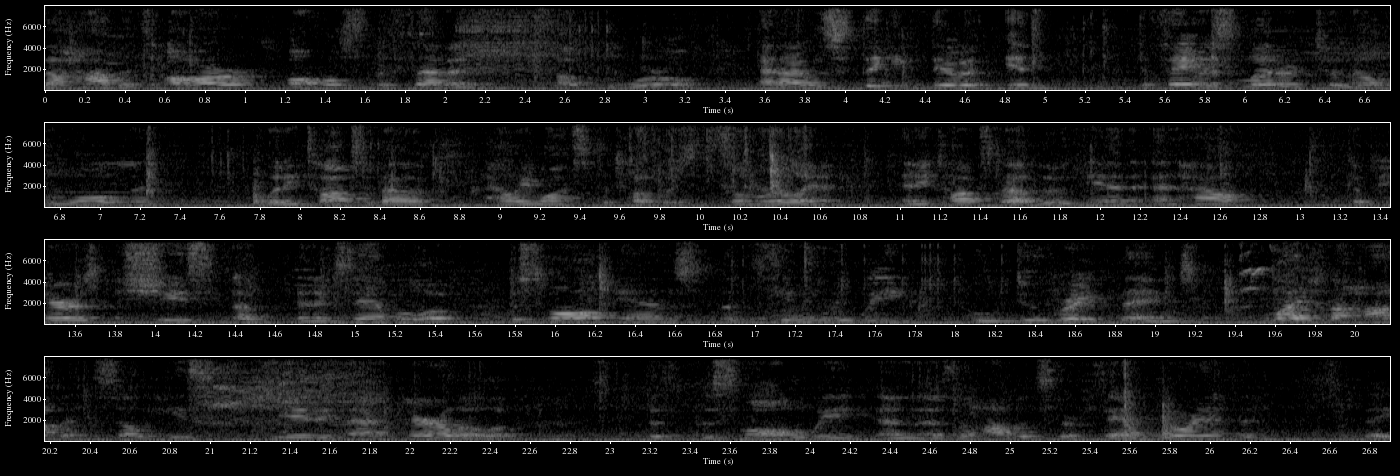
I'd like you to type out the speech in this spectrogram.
the hobbits are almost the feminine of the world. And I was thinking, there were- in the famous letter to Milton Waldman, when he talks about how he wants to publish the Silmarillion, and he talks about Luthien and how compares, she's a, an example of the small hands, the seemingly weak, who do great things, like the hobbits. So he's creating that parallel of the, the small, weak, and as the hobbits, they're family oriented, they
